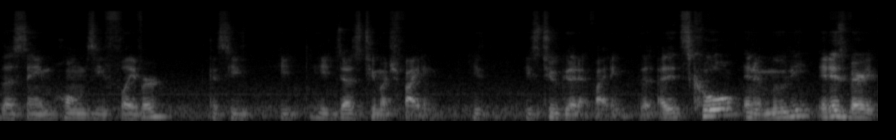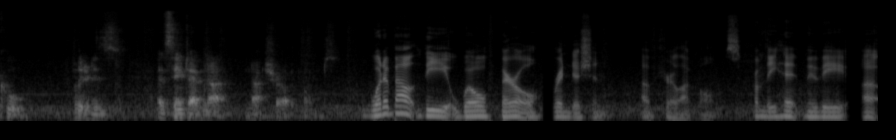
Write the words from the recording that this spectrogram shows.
the same Holmesy flavor because he he he does too much fighting. He he's too good at fighting. It's cool in a movie. It is very cool, but it is at the same time not not Sherlock Holmes. What about the Will Ferrell rendition of Sherlock Holmes from the hit movie uh,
